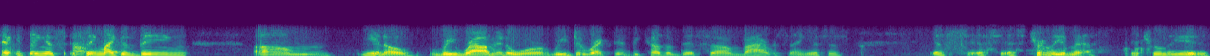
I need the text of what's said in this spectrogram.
Everything is it seems like is being, um, you know, rerouted or redirected because of this um, virus thing. This is, it's it's it's truly a mess. It truly is.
